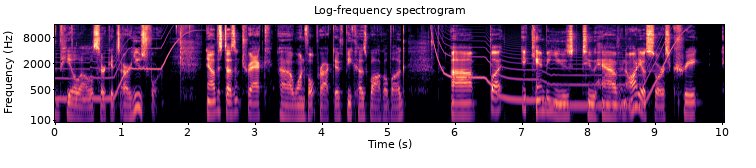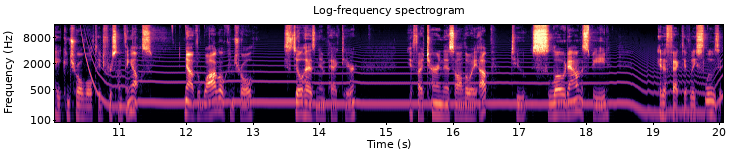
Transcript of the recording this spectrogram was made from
the PLL circuits are used for. Now this doesn't track uh, 1 volt per octave because Wogglebug, uh, but it can be used to have an audio source create a control voltage for something else. Now the woggle control still has an impact here. If I turn this all the way up to slow down the speed, it effectively slews it.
